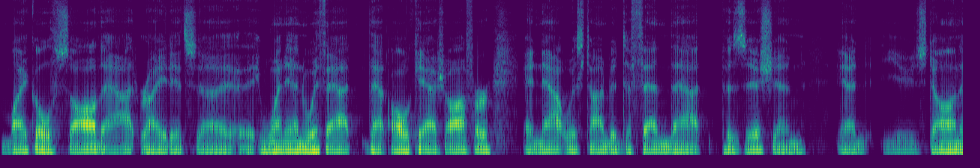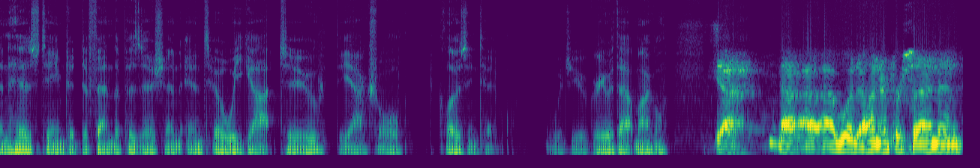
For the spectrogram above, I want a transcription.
Michael saw that, right? It's uh, went in with that that all cash offer, and now it was time to defend that position and use Don and his team to defend the position until we got to the actual closing table. Would you agree with that, Michael? Yeah, I, I would 100%. And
